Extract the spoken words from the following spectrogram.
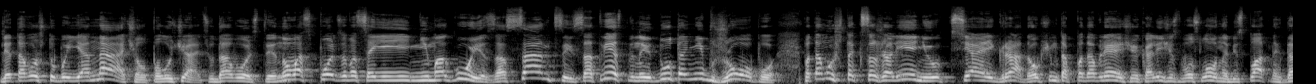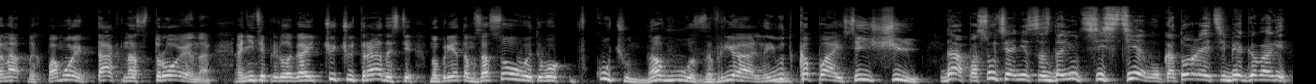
для того, чтобы я начал получать удовольствие, но воспользоваться я ей не могу из-за санкций, соответственно, идут они в жопу. Потому что, к сожалению, вся игра, да в общем-то подавляющее количество условно условно-бесплатных донатных помоек так настроено. Они тебе предлагают чуть-чуть радости, но при этом засовывают его в кучу навоза, в реально. И вот копайся, ищи. Да, по сути, они создают систему, которая тебе говорит,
